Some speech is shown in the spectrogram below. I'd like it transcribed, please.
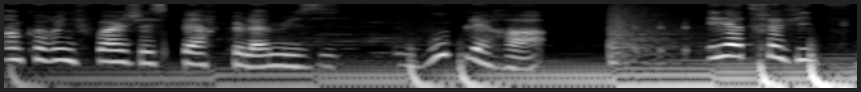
Encore une fois, j'espère que la musique vous plaira, et à très vite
